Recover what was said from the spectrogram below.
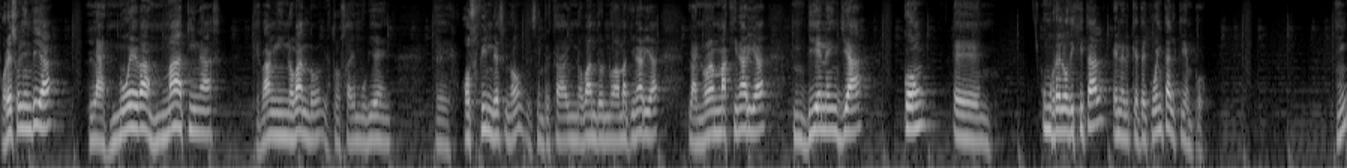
Por eso hoy en día las nuevas máquinas que van innovando, y esto lo sabe muy bien eh, Os Fitness, ¿no? que siempre está innovando en nueva maquinaria, las nuevas maquinarias vienen ya con eh, un reloj digital en el que te cuenta el tiempo. ¿Mm?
